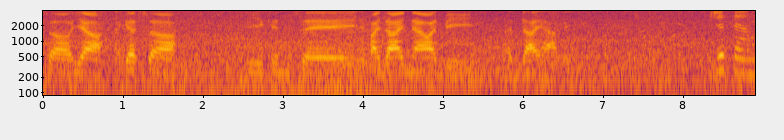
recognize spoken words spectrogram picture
So yeah, I guess uh, you can say if I died now, I'd be I'd die happy. Je t'aime.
